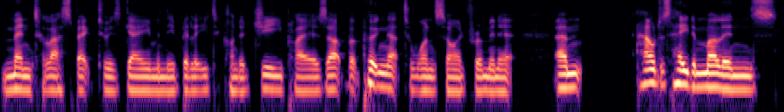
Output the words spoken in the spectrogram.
mental aspect to his game and the ability to kind of G players up. But putting that to one side for a minute, um, how does Hayden Mullins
